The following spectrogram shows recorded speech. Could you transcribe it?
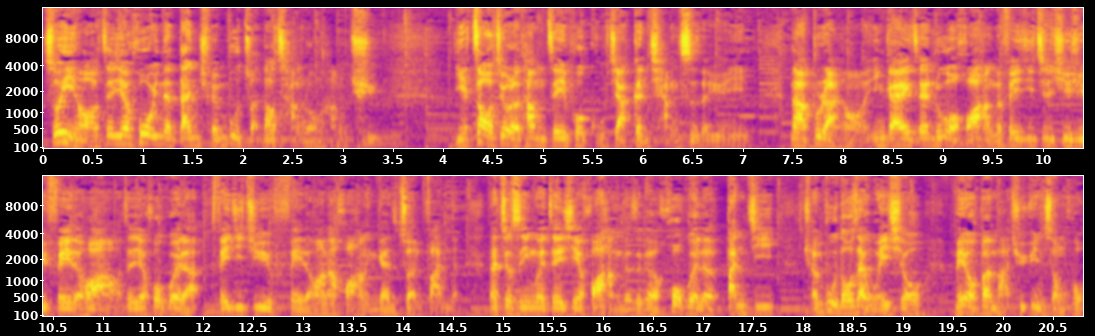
所以哦，这些货运的单全部转到长荣航去，也造就了他们这一波股价更强势的原因。那不然哦，应该在如果华航的飞机继续飞的话，这些货柜的飞机继续飞的话，那华航应该是赚翻的。那就是因为这些华航的这个货柜的班机全部都在维修，没有办法去运送货，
